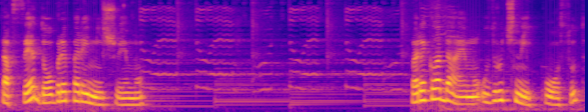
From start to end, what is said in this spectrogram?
та все добре перемішуємо. Перекладаємо у зручний посуд.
